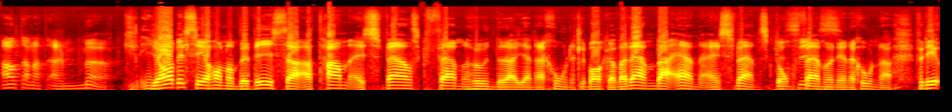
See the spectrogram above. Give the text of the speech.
Allt annat är mök. Jag vill se honom bevisa att han är svensk 500 generationer tillbaka. Varenda en är svensk de Precis. 500 generationerna. För det är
